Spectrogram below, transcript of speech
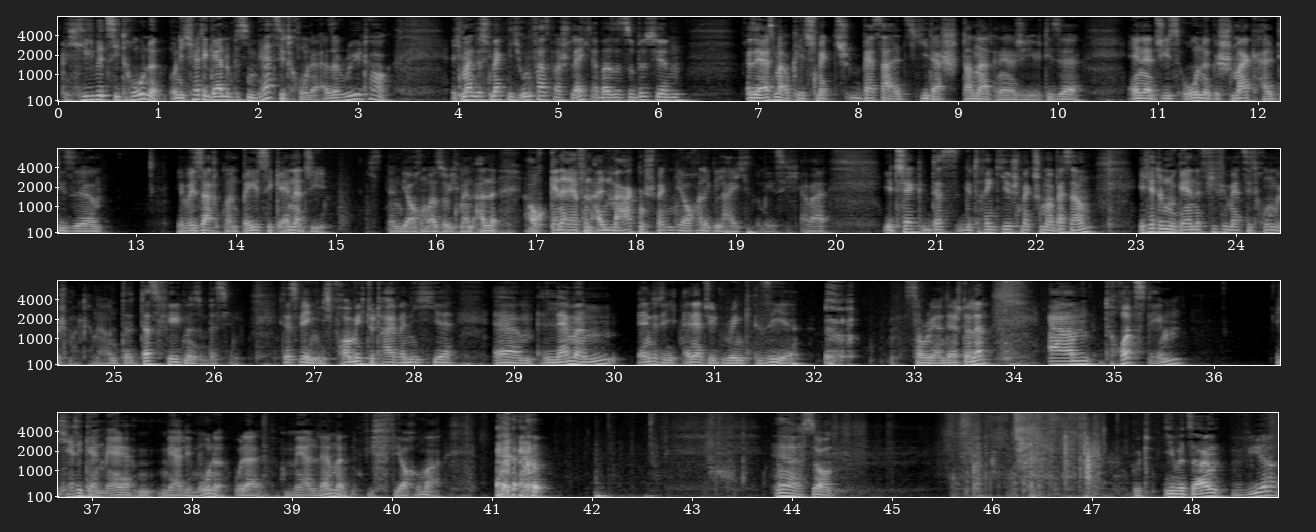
ich liebe Zitrone und ich hätte gerne ein bisschen mehr Zitrone. Also Real Talk. Ich meine, es schmeckt nicht unfassbar schlecht, aber es ist so ein bisschen. Also erstmal, okay, es schmeckt besser als jeder Standard-Energy. Diese Energies ohne Geschmack, halt diese, ja, wie sagt man, Basic Energy. Ich nenne die auch immer so. Ich meine, alle, auch generell von allen Marken schmecken die auch alle gleich, so mäßig. Aber ihr checkt, das Getränk hier schmeckt schon mal besser. Ich hätte nur gerne viel, viel mehr Zitronengeschmack drin. Und das fehlt mir so ein bisschen. Deswegen, ich freue mich total, wenn ich hier ähm, Lemon Energy, Energy Drink sehe. Sorry an der Stelle. Ähm, trotzdem, ich hätte gern mehr, mehr Limone oder mehr Lemon, wie, wie auch immer. ja, so. Gut, ich würde sagen, wir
